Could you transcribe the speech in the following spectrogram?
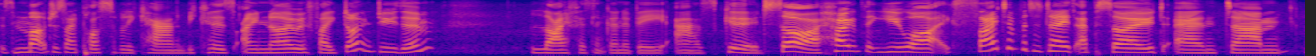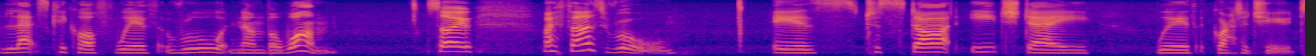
as much as I possibly can, because I know if I don't do them, life isn't going to be as good. So I hope that you are excited for today's episode, and um, let's kick off with rule number one. So, my first rule is to start each day with gratitude.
